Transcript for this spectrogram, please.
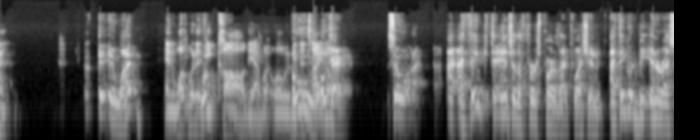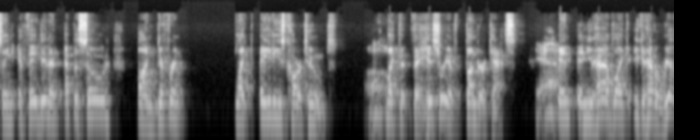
It, it what? And what would it be called? Yeah, what what would be the Oh, title? okay. So I, I think to answer the first part of that question, I think it would be interesting if they did an episode on different like 80s cartoons, Oh, like the, the history of Thundercats. yeah, And and you have like you can have a real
